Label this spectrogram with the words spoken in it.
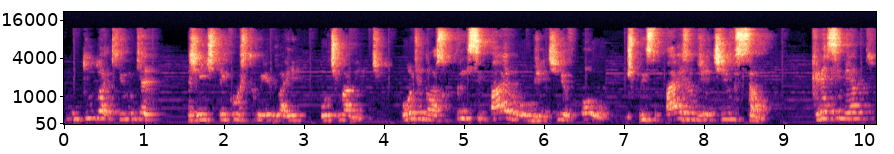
com tudo aquilo que a gente tem construído aí ultimamente. Onde o nosso principal objetivo, ou os principais objetivos são crescimento,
